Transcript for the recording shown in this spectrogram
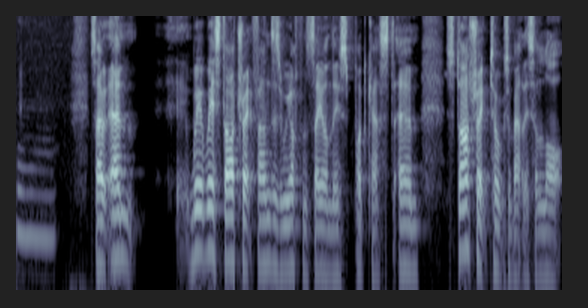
Mm. So, um, we're we're Star Trek fans, as we often say on this podcast. Um, Star Trek talks about this a lot.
